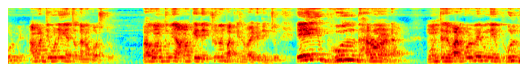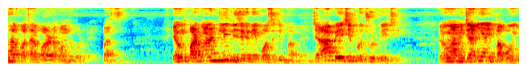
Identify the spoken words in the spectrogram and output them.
করবে। আমার জীবনেই এত কেন কষ্ট। ভগবান, তুমি আমাকে দেখছ না, বাকি সবাইকে দেখছ। এই ভুল ধারণাটা মন থেকে বার করবে এবং এই ভুল ভালো কথা বলাটা বন্ধ করবে বাস এবং পারমানেন্টলি নিজেকে নিয়ে পজিটিভ ভাবে যা পেয়েছি, প্রচুর পেয়েছি। এবং আমি জানি আমি পাবই।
